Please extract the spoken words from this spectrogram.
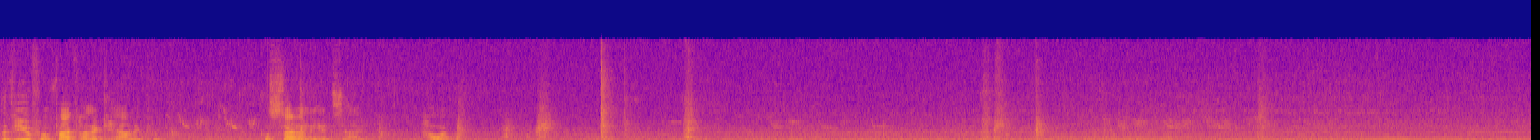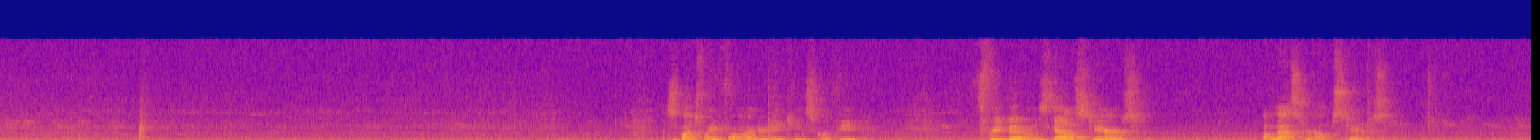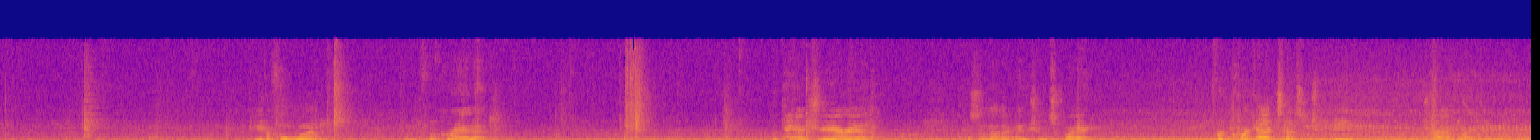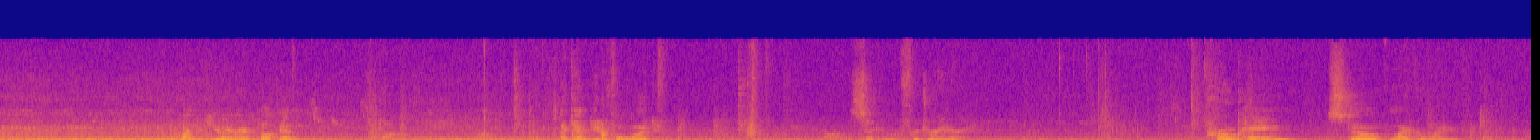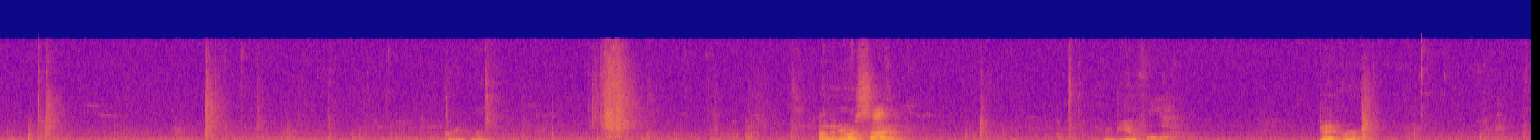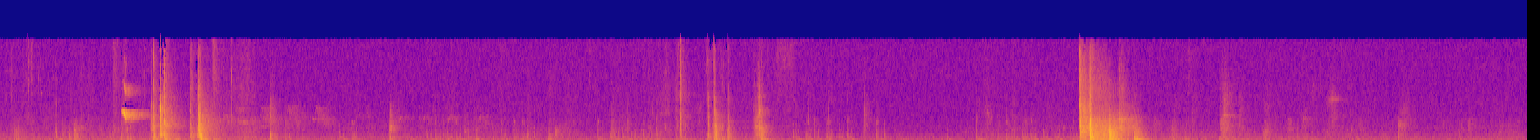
The view from 500 Kai Hele Ku will start on the inside, however. It's about 2,418 square feet. Three bedrooms downstairs, a master upstairs. Beautiful wood, beautiful granite. The pantry area is another entranceway for quick access to the driveway. And the barbecue area built in. Again, beautiful wood. Second refrigerator. Propane stove, microwave. On the north side, you have a beautiful bedroom.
